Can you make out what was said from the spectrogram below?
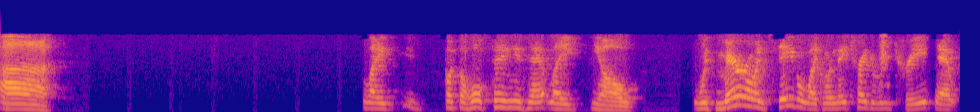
uh, like, but the whole thing is that like you know, with Mero and Sable, like when they tried to recreate that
